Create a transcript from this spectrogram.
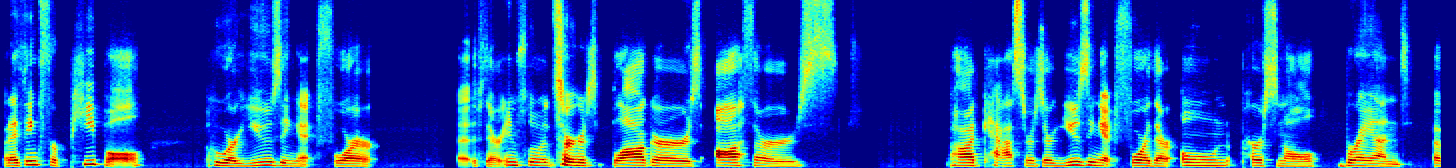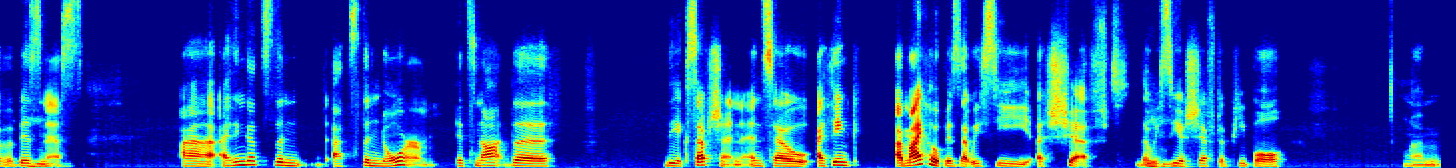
But I think for people who are using it for, uh, if they're influencers, bloggers, authors, podcasters, they're using it for their own personal brand of a mm-hmm. business. Mm-hmm. Uh, I think that's the that's the norm. It's not the the exception. And so I think uh, my hope is that we see a shift, that mm-hmm. we see a mm-hmm. shift of people um,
